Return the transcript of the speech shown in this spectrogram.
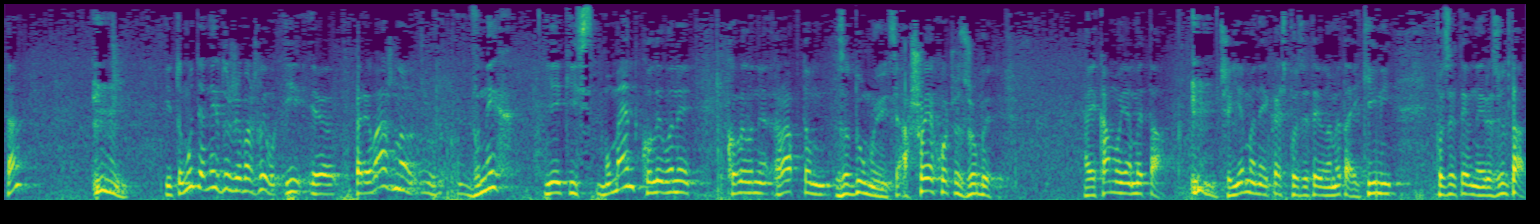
Так? І тому для них дуже важливо. І е, переважно в- них є якийсь момент, коли вони, коли вони раптом задумуються, а що я хочу зробити? А яка моя мета? Чи є в мене якась позитивна мета? Який мій позитивний результат?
